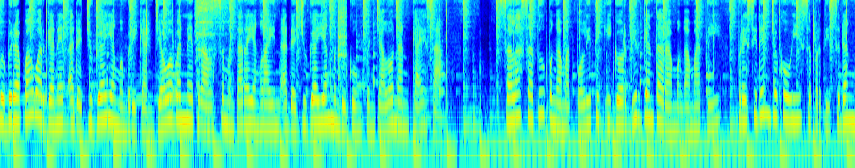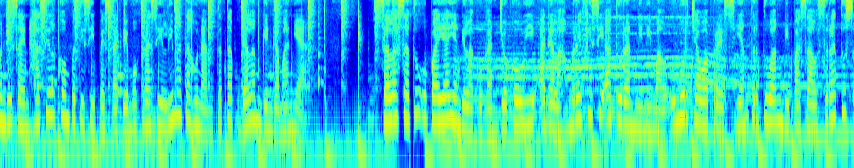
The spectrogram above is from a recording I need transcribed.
Beberapa warganet ada juga yang memberikan jawaban netral sementara yang lain ada juga yang mendukung pencalonan Kaisang. Salah satu pengamat politik Igor Dirgantara mengamati, Presiden Jokowi seperti sedang mendesain hasil kompetisi pesta demokrasi lima tahunan tetap dalam genggamannya. Salah satu upaya yang dilakukan Jokowi adalah merevisi aturan minimal umur cawapres yang tertuang di pasal 169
